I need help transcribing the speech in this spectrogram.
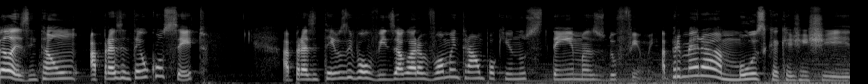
Beleza, então apresentei o conceito, apresentei os envolvidos, agora vamos entrar um pouquinho nos temas do filme. A primeira música que a gente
